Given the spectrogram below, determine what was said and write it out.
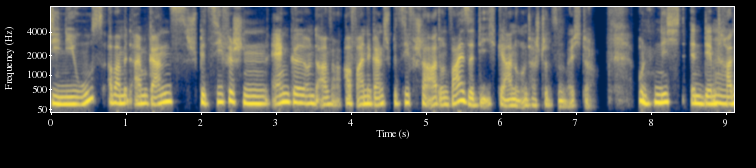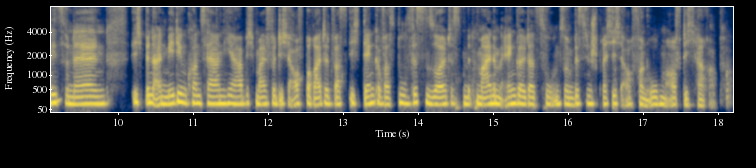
die News, aber mit einem ganz spezifischen Enkel und auf eine ganz spezifische Art und Weise, die ich gerne unterstützen möchte. Und nicht in dem mhm. traditionellen, ich bin ein Medienkonzern, hier habe ich mal für dich aufbereitet, was ich denke, was du wissen solltest mit meinem Enkel dazu. Und so ein bisschen spreche ich auch von oben auf dich herab.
